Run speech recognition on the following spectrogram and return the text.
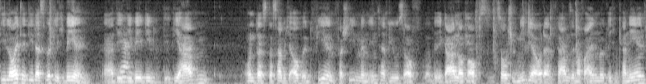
die Leute, die das wirklich wählen, ja, die, ja. Die, die, die, die haben und das, das habe ich auch in vielen verschiedenen Interviews, auf, egal ob auf Social Media oder im Fernsehen, auf allen möglichen Kanälen,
